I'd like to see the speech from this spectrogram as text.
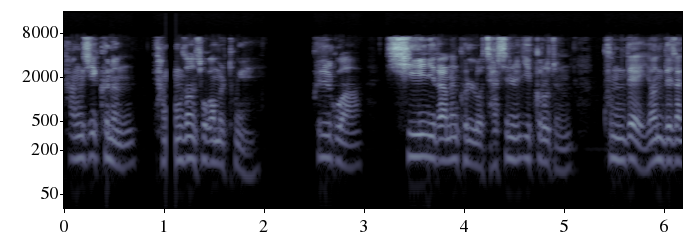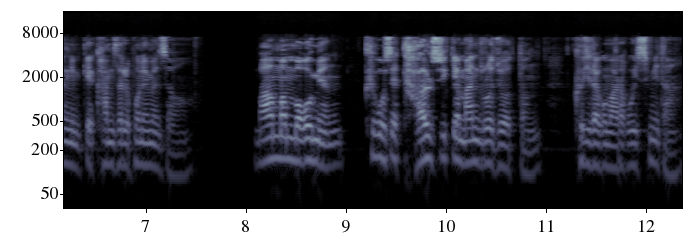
당시 그는 당선 소감을 통해 글과 시인이라는 글로 자신을 이끌어준 군대 연대장님께 감사를 보내면서 마음만 먹으면 그곳에 닿을 수 있게 만들어 주었던 글이라고 말하고 있습니다.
